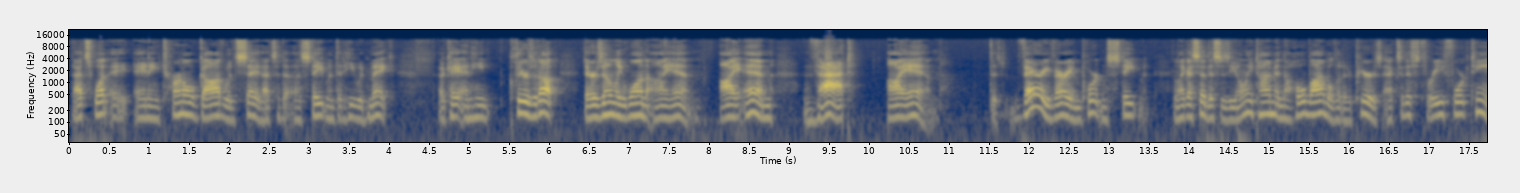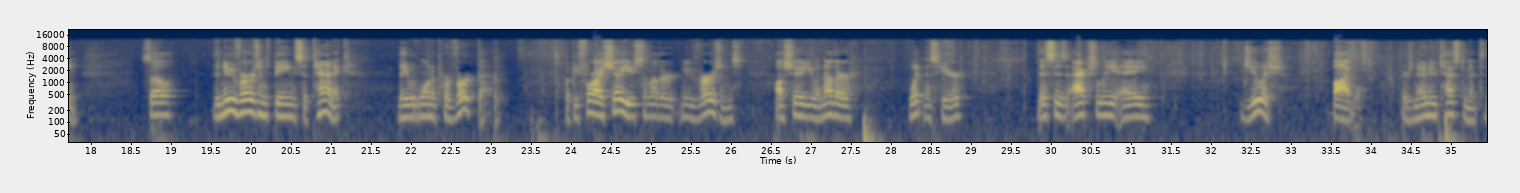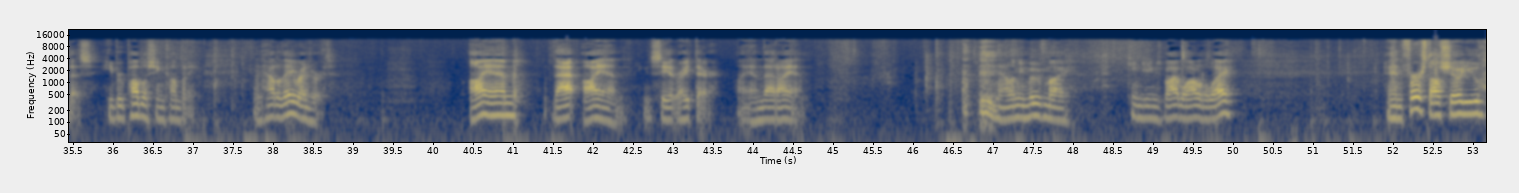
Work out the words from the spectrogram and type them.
That's what a, an eternal God would say. That's a, a statement that he would make. Okay? And he clears it up. There's only one I am. I am that I am. This very, very important statement. And like I said, this is the only time in the whole Bible that it appears, Exodus 3:14. So, the new versions being satanic, they would want to pervert that. But before I show you some other new versions, I'll show you another witness here. This is actually a Jewish Bible. There's no New Testament to this. Hebrew Publishing Company. And how do they render it? I am that I am. You can see it right there. I am that I am. now let me move my King James Bible out of the way. And first I'll show you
